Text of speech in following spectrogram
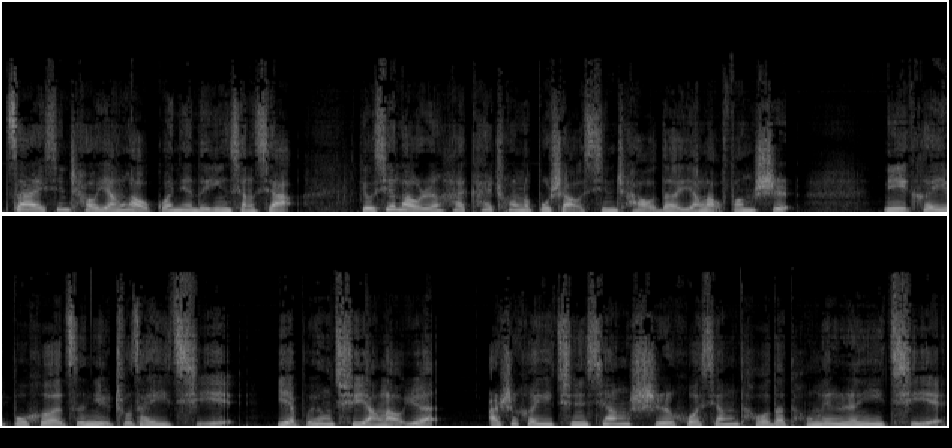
在新潮养老观念的影响下，有些老人还开创了不少新潮的养老方式。你可以不和子女住在一起，也不用去养老院，而是和一群相识或相投的同龄人一起，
